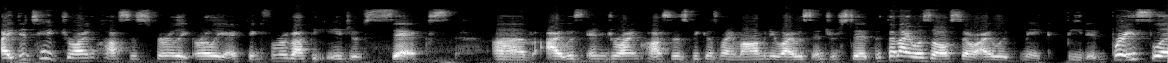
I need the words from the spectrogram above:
I did take drawing classes fairly early. I think from about the age of six. Um, I was in drawing classes because my mom knew I was interested, but then I was also, I would make beaded bracelets,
